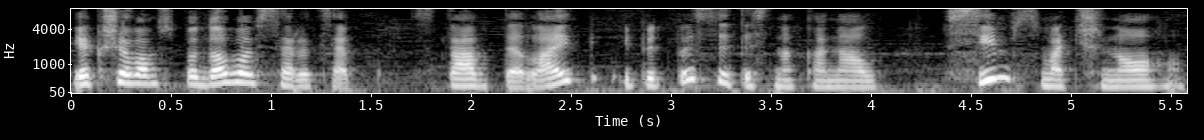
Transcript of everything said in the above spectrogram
Якщо вам сподобався рецепт, ставте лайк і підписуйтесь на канал. Всім смачного!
